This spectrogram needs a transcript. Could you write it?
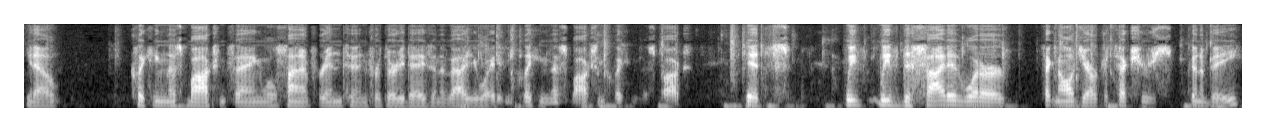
you know, clicking this box and saying we'll sign up for Intune for 30 days and evaluate it, and clicking this box and clicking this box. It's we've we've decided what our technology architecture is going to be,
